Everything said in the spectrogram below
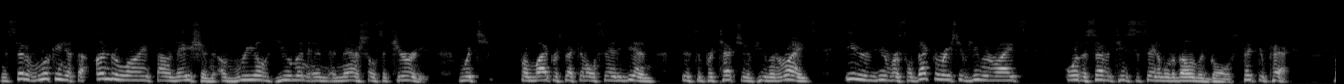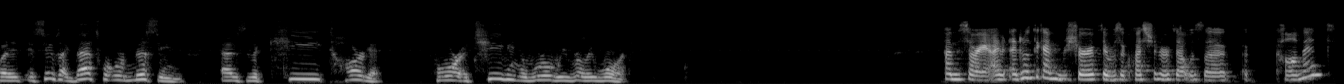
instead of looking at the underlying foundation of real human and, and, national security, which from my perspective, I'll say it again, is the protection of human rights, either the Universal Declaration of Human Rights or the 17 Sustainable Development Goals. Take your pick. But it, it seems like that's what we're missing as the key target for achieving the world we really want. I'm sorry, I, I don't think I'm sure if there was a question or if that was a, a comment.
